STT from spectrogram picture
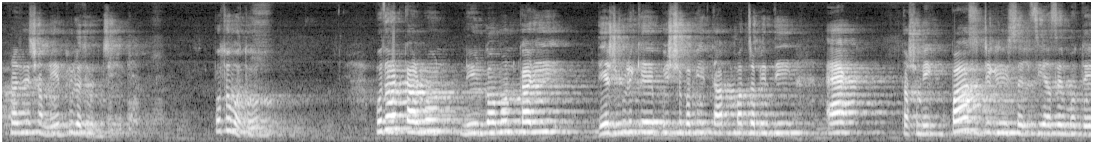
আপনাদের সামনে তুলে ধরছি। প্রথমত, প্রধান কার্বন নির্গমনকারী দেশগুলিকে বিশ্বব্যাপী তাপমাত্রা বৃদ্ধি এক দশমিক পাঁচ ডিগ্রি সেলসিয়াসের মধ্যে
